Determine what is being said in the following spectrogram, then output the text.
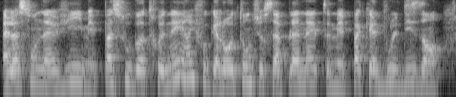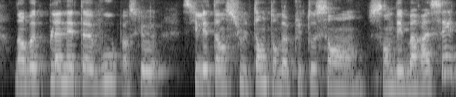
a son avis, mais pas sous votre nez. Hein. Il faut qu'elle retourne sur sa planète, mais pas qu'elle vous le dise dans, votre planète à vous, parce que s'il est insultant, on va plutôt s'en débarrasser.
